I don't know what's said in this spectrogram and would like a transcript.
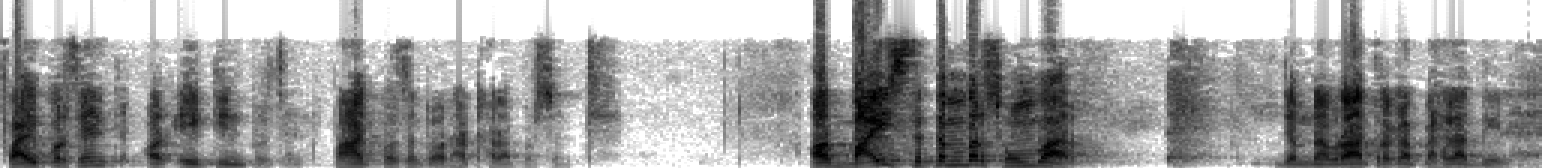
फाइव परसेंट और एटीन परसेंट पाँच परसेंट और अठारह परसेंट और 22 सितंबर सोमवार, जब नवरात्र का पहला दिन है,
